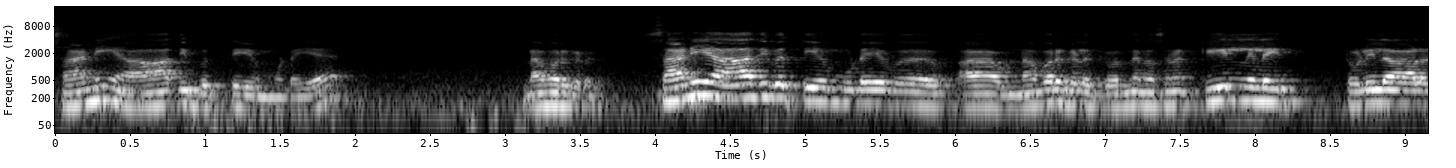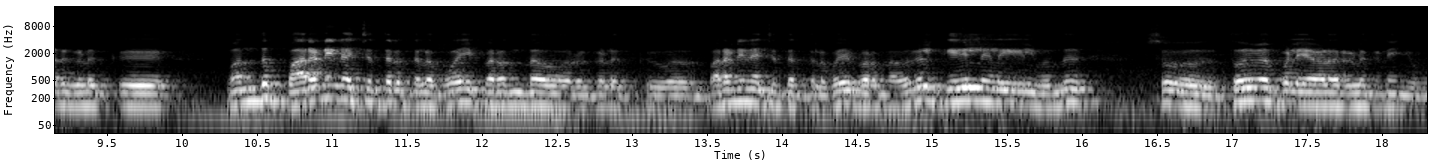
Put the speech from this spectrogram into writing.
சனி ஆதிபத்தியம் உடைய நபர்களுக்கு சனி ஆதிபத்தியம் உடைய நபர்களுக்கு வந்து என்ன சொன்னால் கீழ்நிலை தொழிலாளர்களுக்கு வந்து பரணி நட்சத்திரத்தில் போய் பிறந்தவர்களுக்கு பரணி நட்சத்திரத்தில் போய் பிறந்தவர்கள் கீழ்நிலையில் வந்து ஸோ தூய்மை பணியாளர்களுக்கு நீங்கள்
